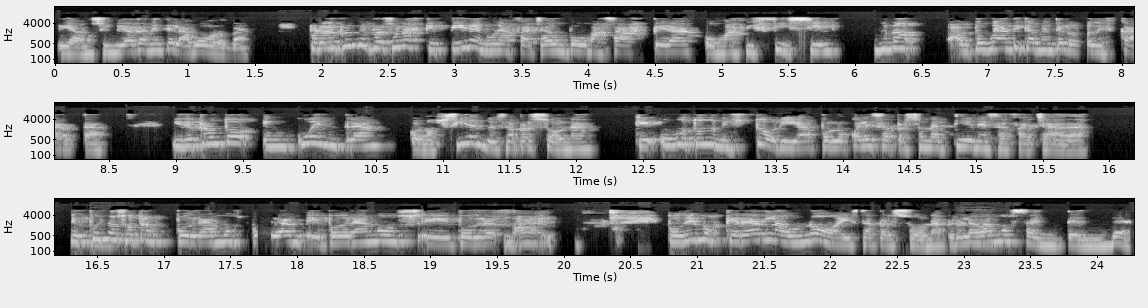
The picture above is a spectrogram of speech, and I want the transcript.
digamos, inmediatamente la aborda. Pero de pronto hay personas que tienen una fachada un poco más áspera o más difícil, uno automáticamente lo descarta. Y de pronto encuentra, conociendo a esa persona, que hubo toda una historia por lo cual esa persona tiene esa fachada. Después nosotros podremos, eh, podremos, eh, podremos quererla o no a esa persona, pero la vamos a entender.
